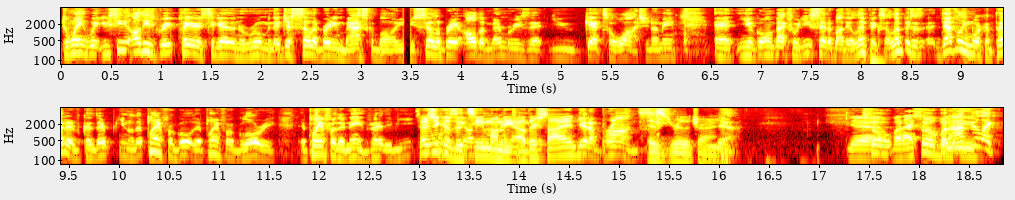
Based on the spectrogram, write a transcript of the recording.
Dwyane Wade, you see all these great players together in a room and they're just celebrating basketball. You celebrate all the memories that you get to watch. You know what I mean? And you're going back to what you said about the Olympics. Olympics is definitely more competitive because they're you know they're playing for gold, they're playing for glory, they're playing for their names, right? You- you Especially wanna because the team on the Olympic other team, side get a bronze. is really trying. yeah. Yeah, so, but I so, but I feel like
